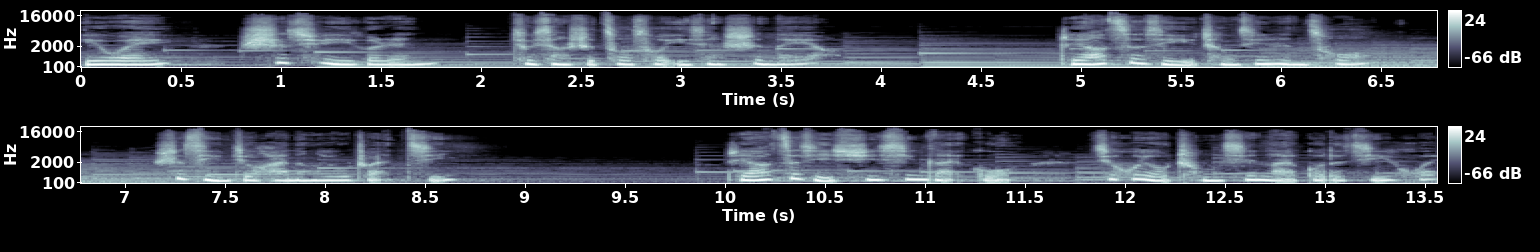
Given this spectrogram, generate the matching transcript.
以为失去一个人就像是做错一件事那样，只要自己诚心认错，事情就还能有转机。只要自己虚心改过。就会有重新来过的机会，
